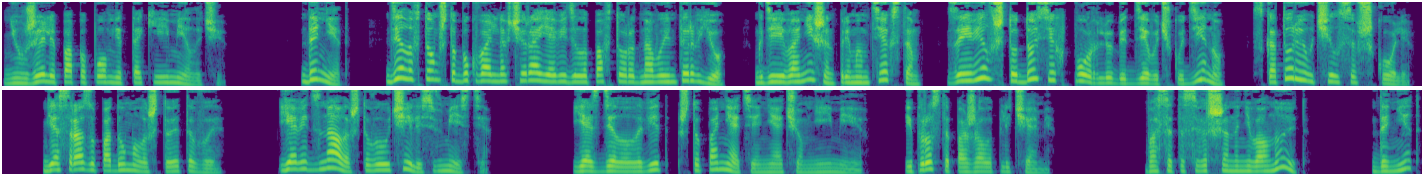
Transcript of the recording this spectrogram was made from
Неужели папа помнит такие мелочи?» «Да нет, Дело в том, что буквально вчера я видела повтор одного интервью, где Иванишин прямым текстом заявил, что до сих пор любит девочку Дину, с которой учился в школе. Я сразу подумала, что это вы. Я ведь знала, что вы учились вместе. Я сделала вид, что понятия ни о чем не имею, и просто пожала плечами. Вас это совершенно не волнует? Да нет,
